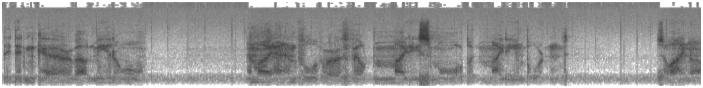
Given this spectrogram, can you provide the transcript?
They didn't care about me at all. And my handful of earth felt mighty small, but mighty important. So I know.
